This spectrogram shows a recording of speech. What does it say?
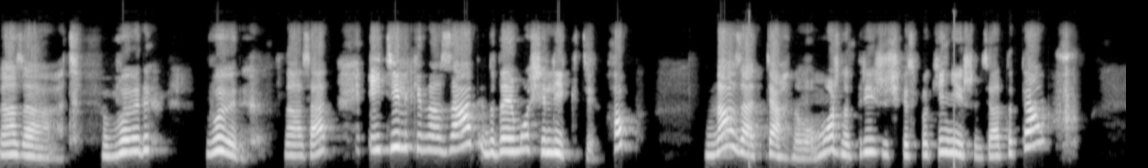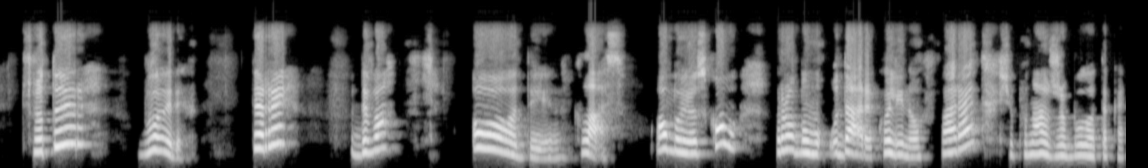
назад. Видих, видих. Назад. І тільки назад додаємо ще лікті. Хоп. Назад тягнемо. Можна трішечки спокійніше взяти темп. Чотири. Видих. Три, два, один. Клас. Обов'язково робимо удари коліном вперед, щоб у нас вже було таке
